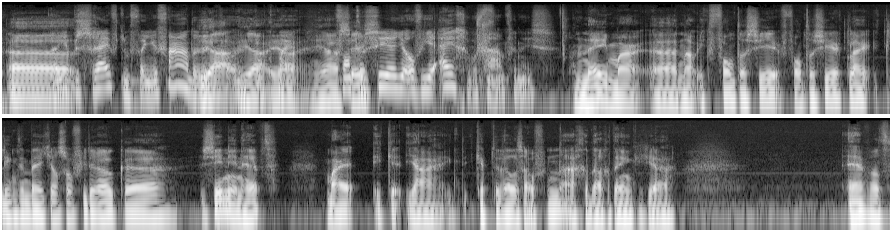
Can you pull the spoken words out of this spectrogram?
Uh, nou, je beschrijft hem van je vader. Ja, ja, boek, ja, ja. Fantaseer je over je eigen begrafenis? Nee, maar uh, nou, ik fantaseer. Fantaseer klinkt een beetje alsof je er ook uh, zin in hebt. Maar ik, ja, ik, ik, heb er wel eens over nagedacht, denk ik, ja. Hè, wat,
